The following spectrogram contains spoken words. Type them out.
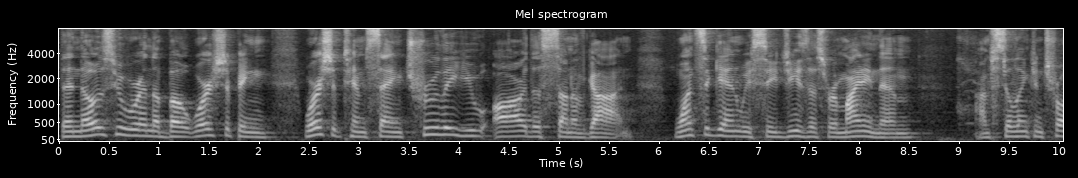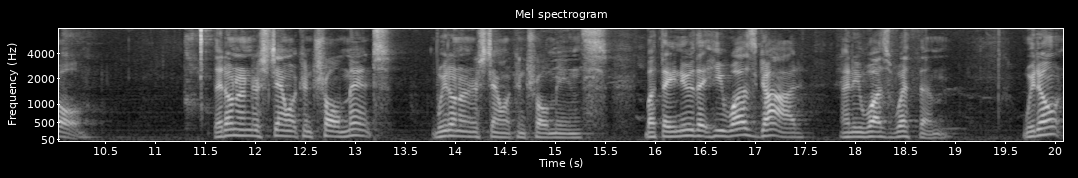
Then those who were in the boat worshiping, worshiped him, saying, Truly, you are the Son of God. Once again, we see Jesus reminding them, I'm still in control. They don't understand what control meant. We don't understand what control means. But they knew that he was God and he was with them. We don't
